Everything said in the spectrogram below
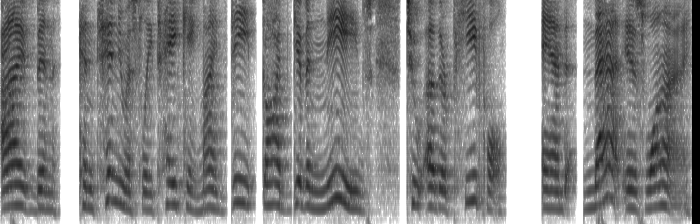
I've been continuously taking my deep God given needs to other people and that is why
